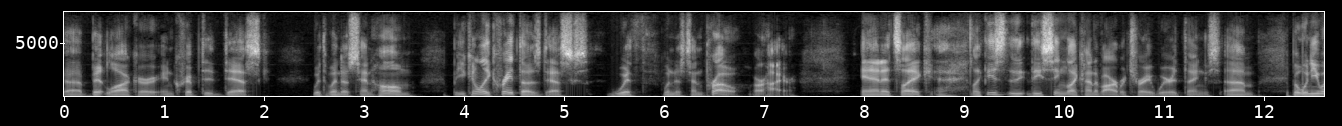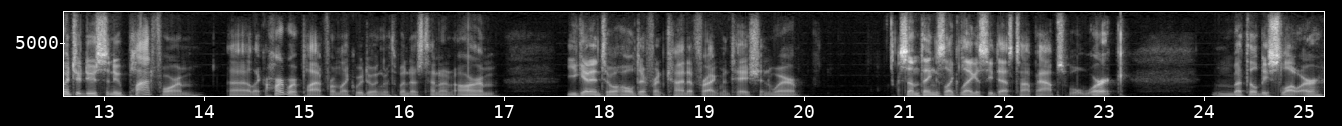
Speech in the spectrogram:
uh, BitLocker encrypted disk with Windows 10 Home, but you can only create those disks with Windows 10 Pro or higher. And it's like, like these these seem like kind of arbitrary, weird things. Um, but when you introduce a new platform, uh, like a hardware platform, like we're doing with Windows 10 on ARM, you get into a whole different kind of fragmentation where some things like legacy desktop apps will work, but they'll be slower.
